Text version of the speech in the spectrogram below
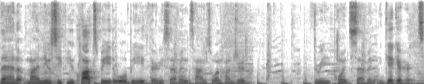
then my new CPU clock speed will be 37 times 100 3.7 gigahertz.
